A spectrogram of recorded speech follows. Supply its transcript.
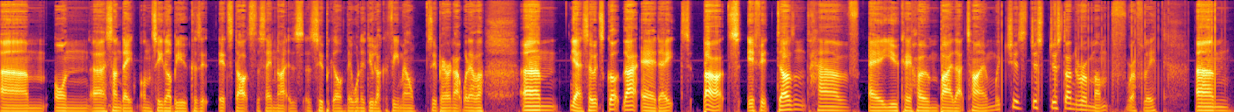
um, on uh, Sunday on CW, because it, it starts the same night as, as Supergirl. They want to do like a female superhero night, whatever. Um, yeah, so it's got that air date, but if it doesn't have a UK home by that time, which is just, just under a month, roughly, um,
